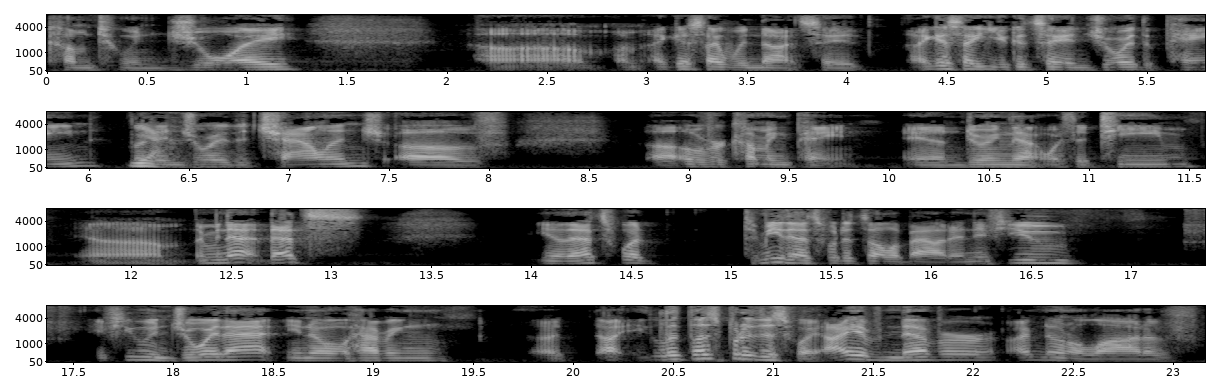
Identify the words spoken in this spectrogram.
come to enjoy um, I guess I would not say. I guess I, you could say enjoy the pain, but yeah. enjoy the challenge of uh, overcoming pain and doing that with a team. Um, I mean that that's you know that's what to me that's what it's all about. And if you if you enjoy that, you know, having uh, I, let, us put it this way: I have never I've known a lot of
